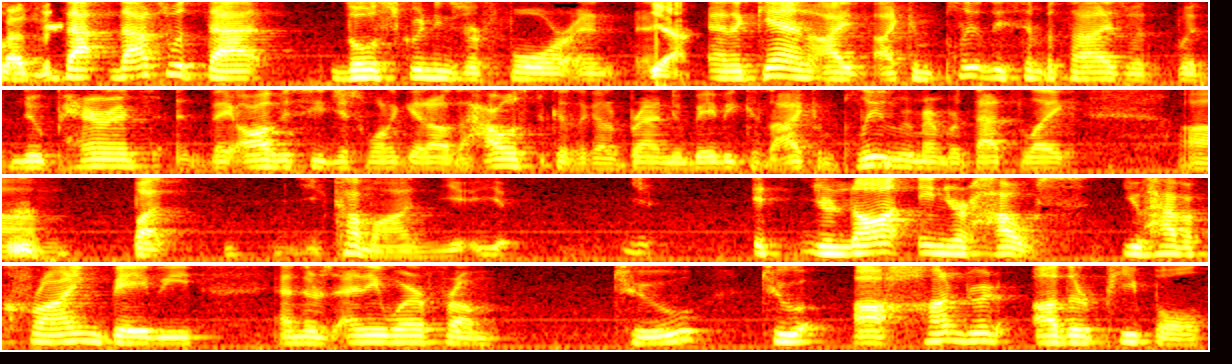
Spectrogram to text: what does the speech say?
That's very- that that's what that those screenings are for, and Yeah. and again, I, I completely sympathize with with new parents, and they obviously just want to get out of the house because they got a brand new baby. Because I completely remember what that's like, um, but you, come on, you, you, you it, you're not in your house. You have a crying baby, and there's anywhere from two to a hundred other people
